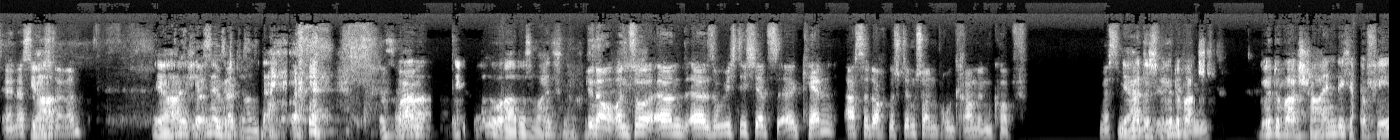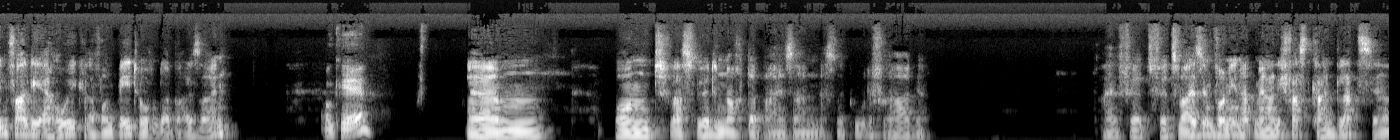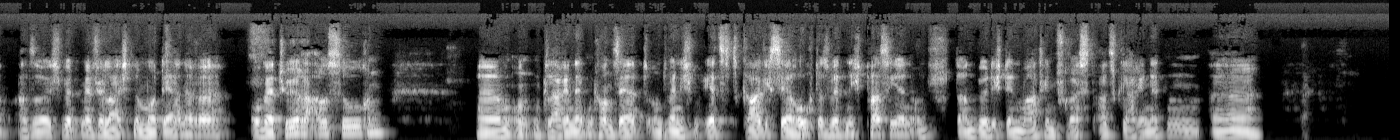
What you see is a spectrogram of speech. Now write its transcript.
Erinnerst du ja. dich daran? Ja, ich erinnere mich dran. Das war im Januar, das weiß ich noch. Genau, und so, und, äh, so wie ich dich jetzt äh, kenne, hast du doch bestimmt schon ein Programm im Kopf. ja, das würde, würde, wahrscheinlich auf jeden Fall die Eroica von Beethoven dabei sein. Okay. Ähm, und was würde noch dabei sein? Das ist eine gute Frage. Weil für, für zwei Sinfonien hat mir eigentlich fast keinen Platz. Ja? Also ich würde mir vielleicht eine modernere Ouvertüre aussuchen ähm, und ein Klarinettenkonzert. Und wenn ich jetzt greife ich sehr hoch, das wird nicht passieren. Und dann würde ich den Martin Fröst als Klarinetten äh,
